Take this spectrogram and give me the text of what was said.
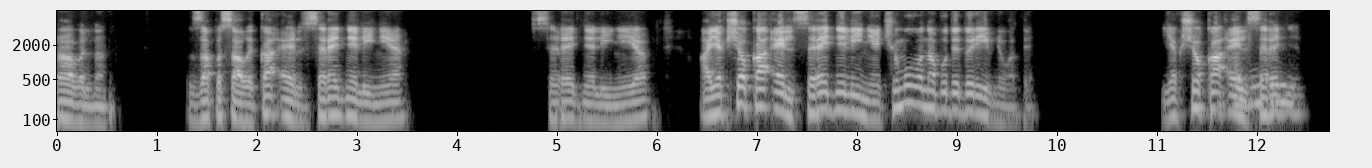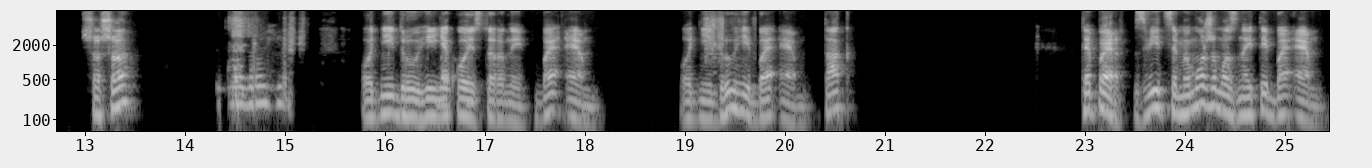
Правильно. Записали КЛ середня лінія. Середня лінія. А якщо КЛ середня лінія, чому вона буде дорівнювати? Якщо КЛ середня. Що що? Одній другій якої сторони? БМ. Одній другій БМ. Так? Тепер звідси ми можемо знайти БМ.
